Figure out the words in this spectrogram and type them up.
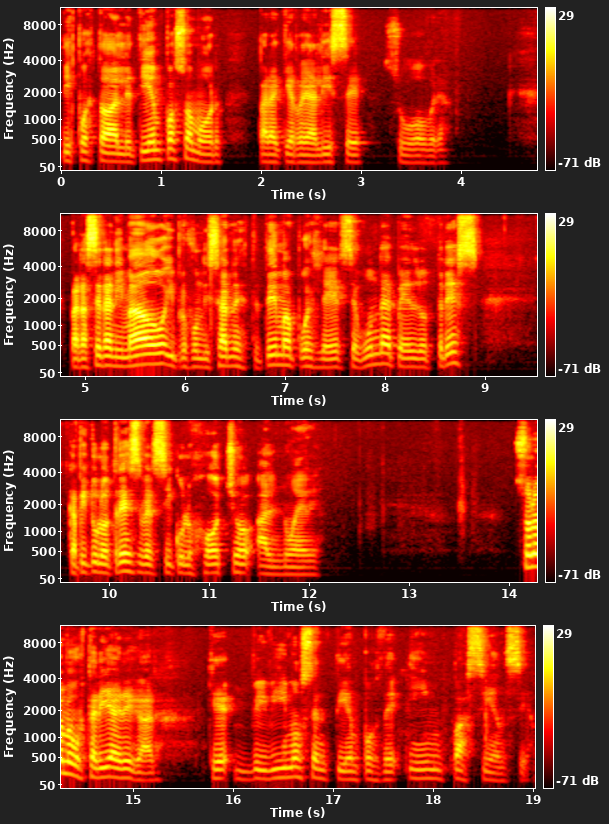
dispuesto a darle tiempo a su amor para que realice su obra. Para ser animado y profundizar en este tema, puedes leer 2 de Pedro 3, capítulo 3, versículos 8 al 9. Solo me gustaría agregar que vivimos en tiempos de impaciencia.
